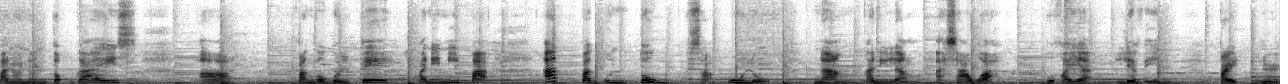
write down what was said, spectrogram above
panununtok guys, ah, panggugulpe, paninipa, at paguntog sa ulo ng kanilang asawa o kaya live-in partner.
